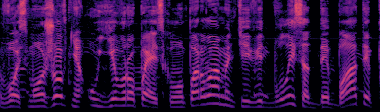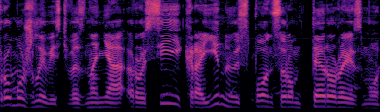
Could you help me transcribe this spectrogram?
8 жовтня у європейському парламенті відбулися дебати про можливість визнання Росії країною спонсором тероризму.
